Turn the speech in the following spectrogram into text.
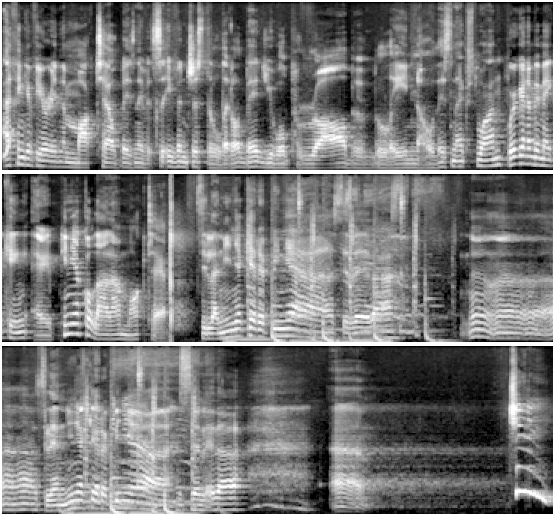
I think if you're in the mocktail business, if it's even just a little bit, you will probably know this next one. We're gonna be making a pina colada mocktail. Si la niña quiere piña, se le da. Uh, si la niña quiere piña, se le da. Um, chili.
